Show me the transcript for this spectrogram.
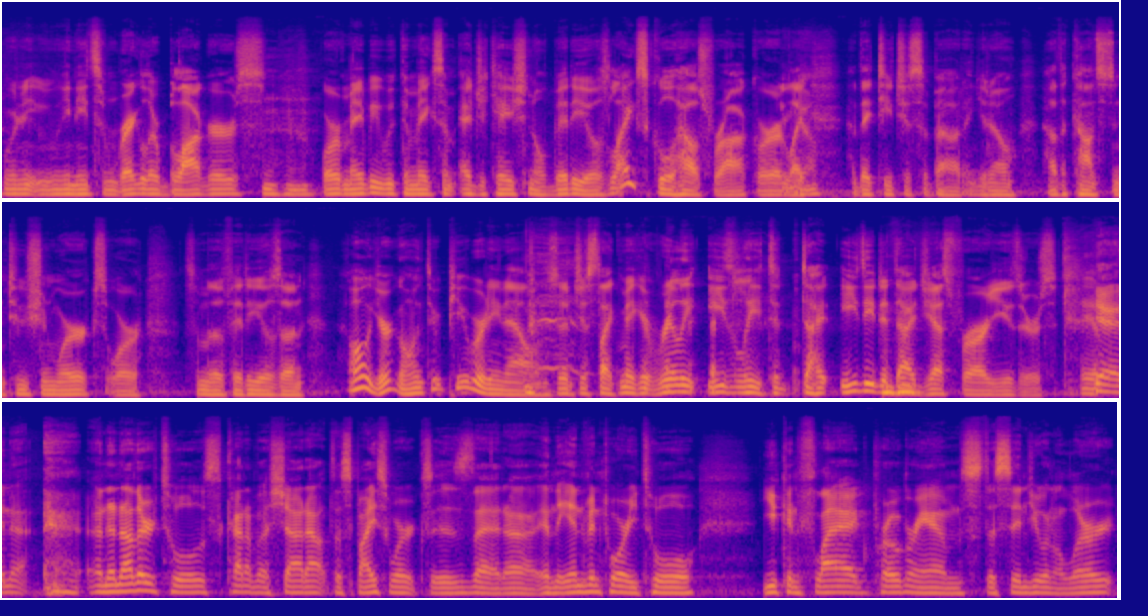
We, need, we need some regular bloggers, or maybe we can make some educational videos like Schoolhouse Rock, or like how they teach us about it, you know, how the Constitution works, or some of those videos on, oh, you're going through puberty now. So just like make it really easily to di- easy to digest for our users. Yeah, and, uh, and another tool is kind of a shout out to SpiceWorks is that uh, in the inventory tool, you can flag programs to send you an alert.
